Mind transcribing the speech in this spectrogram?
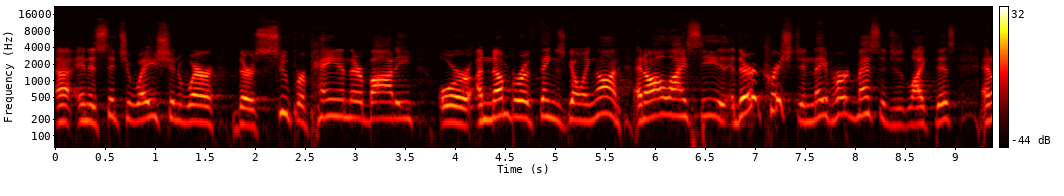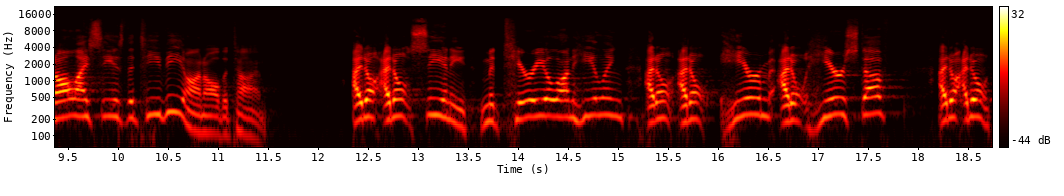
uh, in a situation where there's super pain in their body or a number of things going on. And all I see, they're a Christian, they've heard messages like this, and all I see is the TV on all the time. I don't, I don't see any material on healing. I don't, I don't hear, I don't hear stuff. I don't, I don't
